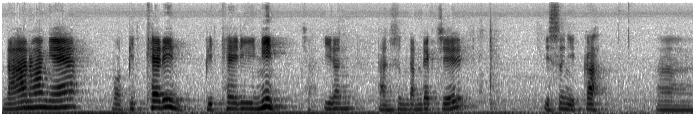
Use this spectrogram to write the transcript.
난황에 뭐 비테린, 비테리닌 자, 이런 단순 단백질 있으니까 어,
